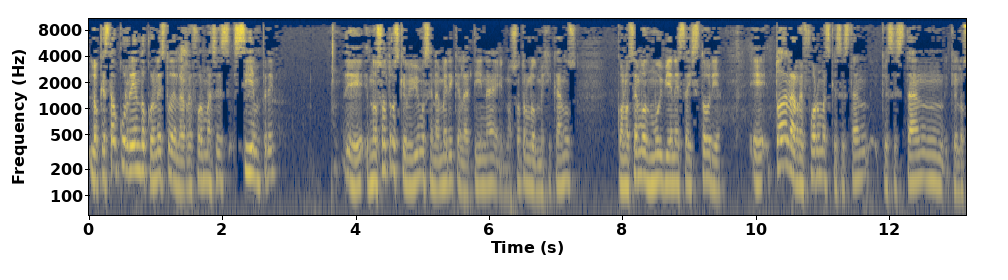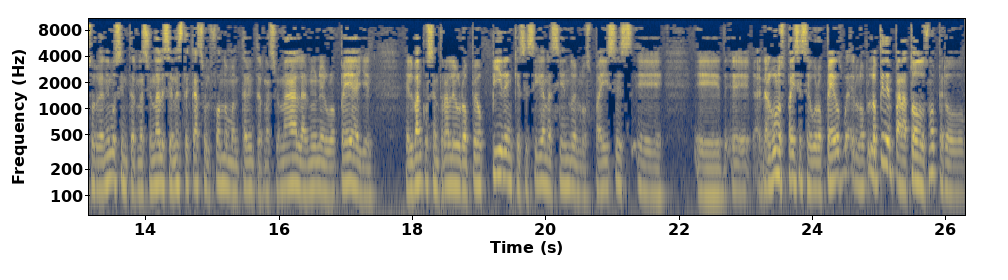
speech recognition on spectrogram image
Lo que está ocurriendo con esto de las reformas es siempre, eh, nosotros que vivimos en América Latina, y nosotros los mexicanos, conocemos muy bien esa historia. Eh, todas las reformas que se están, que se están, que los organismos internacionales, en este caso el Fondo Monetario Internacional, la Unión Europea y el, el Banco Central Europeo piden que se sigan haciendo en los países, eh, eh, en algunos países europeos, lo, lo, piden para todos, ¿no? Pero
